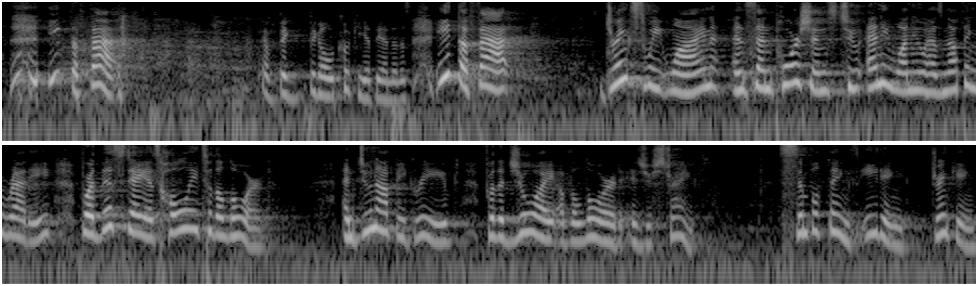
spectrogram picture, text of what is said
eat the fat. A big, big old cookie at the end of this. Eat the fat Drink sweet wine and send portions to anyone who has nothing ready, for this day is holy to the Lord. And do not be grieved, for the joy of the Lord is your strength. Simple things eating, drinking,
